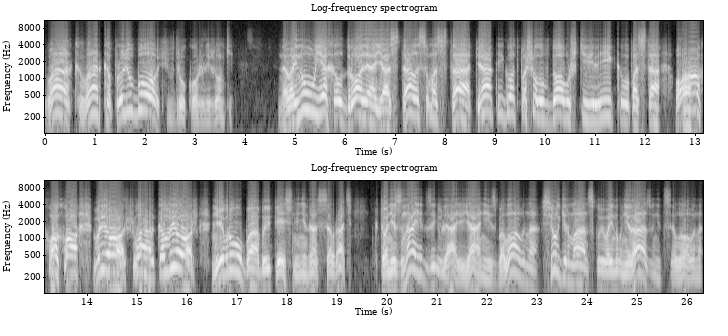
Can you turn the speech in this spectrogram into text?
«Варка, Варка, про любовь!» — вдруг ожили жонки. На войну уехал Дроля, я осталась у моста. Пятый год пошел у вдовушки великого поста. Ох, ох, ох, врешь, Варка, врешь. Не вру, бабы, песни не даст соврать. Кто не знает, заявляю, я не избалована, Всю германскую войну ни разу не целована.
